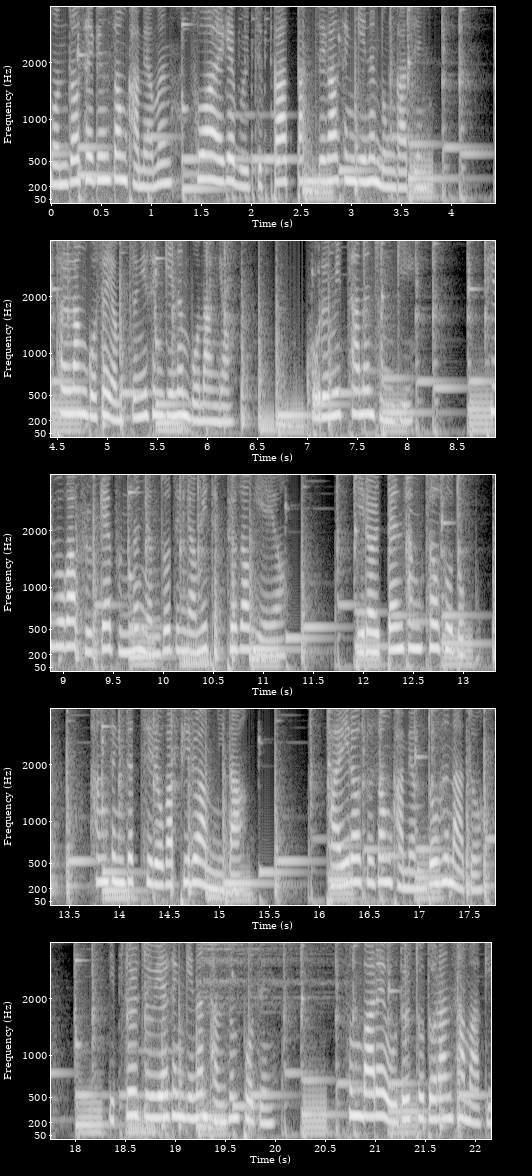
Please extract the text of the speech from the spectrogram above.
먼저 세균성 감염은 소화액의 물집과 딱지가 생기는 농가진, 털난 곳에 염증이 생기는 모낭염, 고름이 차는 종기, 피부가 붉게 붓는 연조직염이 대표적이에요. 이럴 땐 상처 소독, 항생제 치료가 필요합니다. 바이러스성 감염도 흔하죠. 입술 주위에 생기는 단순 포진, 손발에 오돌토돌한 사마귀,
